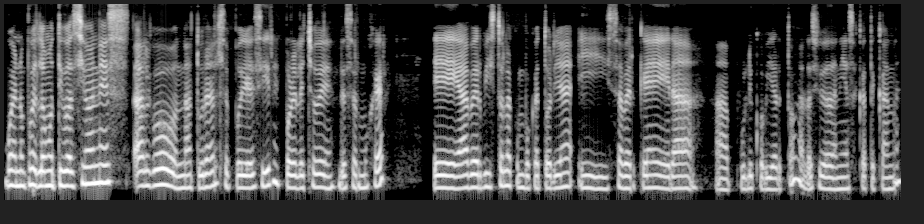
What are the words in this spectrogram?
Bueno, pues la motivación es algo natural, se podría decir, por el hecho de, ser mujer. Eh, haber visto la convocatoria y saber que era a público abierto, a la ciudadanía zacatecana.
